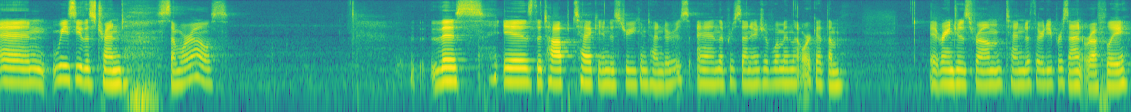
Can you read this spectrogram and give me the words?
And we see this trend somewhere else. This is the top tech industry contenders and the percentage of women that work at them. It ranges from 10 to 30% roughly,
